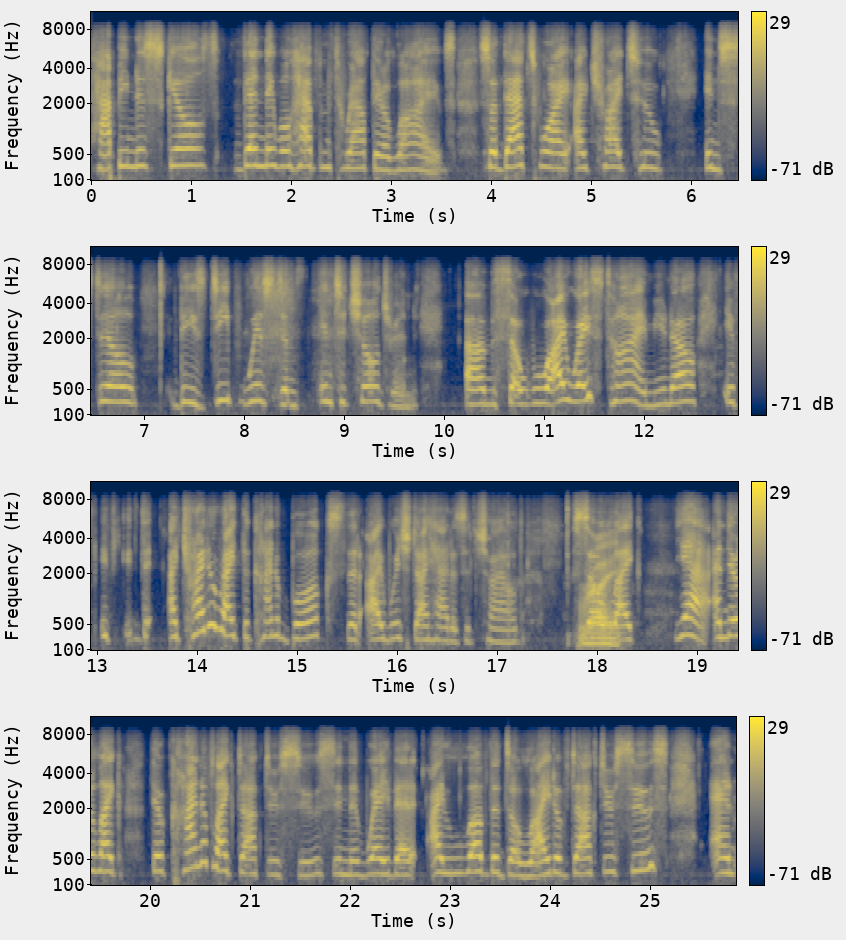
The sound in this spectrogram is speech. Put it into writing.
happiness skills, then they will have them throughout their lives. So that's why I try to instill these deep wisdoms into children um, so why waste time? You know, if if I try to write the kind of books that I wished I had as a child. So right. like yeah, and they're like they're kind of like Dr. Seuss in the way that I love the delight of Dr. Seuss, and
